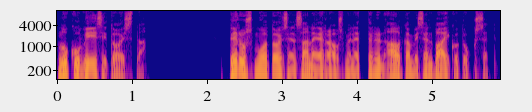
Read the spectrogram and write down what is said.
Luku 15. Perusmuotoisen saneerausmenettelyn alkamisen vaikutukset.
